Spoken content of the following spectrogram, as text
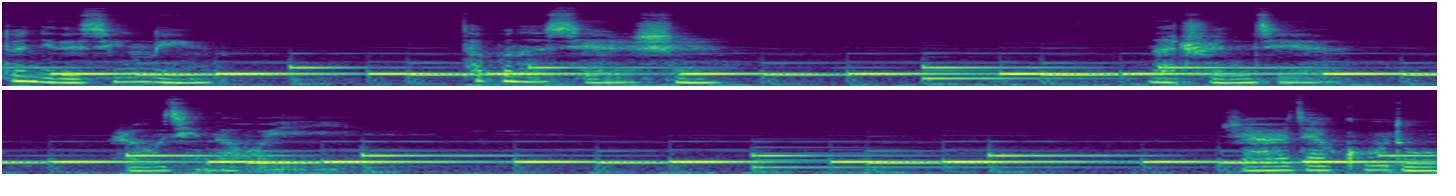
对你的心灵，它不能显示那纯洁、柔情的回忆。然而，在孤独、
